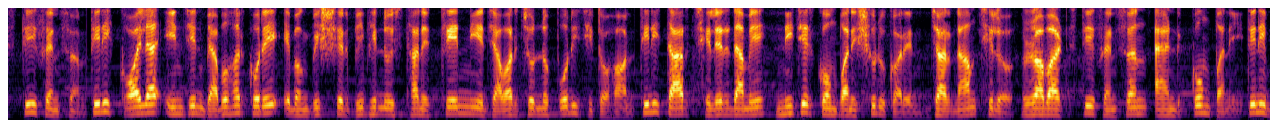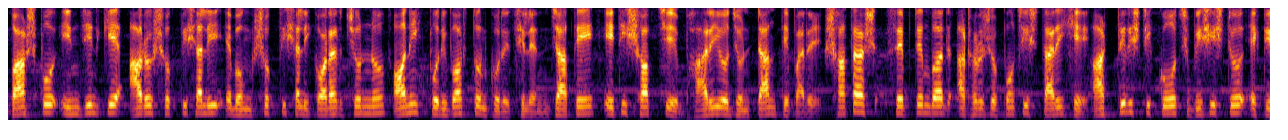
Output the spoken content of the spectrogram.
স্টিফেনসন। তিনি কয়লা ইঞ্জিন ব্যবহার করে এবং বিশ্বের বিভিন্ন স্থানে ট্রেন নিয়ে যাওয়ার জন্য পরিচিত হন। তিনি তার ছেলের নামে নিজের কোম্পানি শুরু করেন, যার নাম ছিল রবার্ট স্টিফেনসন অ্যান্ড কোম্পানি। তিনি বাষ্প ইঞ্জিনকে আরও শক্তিশালী এবং শক্তিশালী করার জন্য অনেক পরিবর্তন করেছিলেন, যাতে এটি সবচেয়ে ভারী ওজন টানতে পারে। সাতাশ সেপ্টেম্বর আঠারোশো পঁচিশ তারিখে আটত্রিশটি কোচ বিশিষ্ট একটি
